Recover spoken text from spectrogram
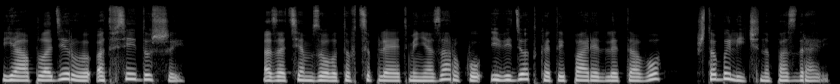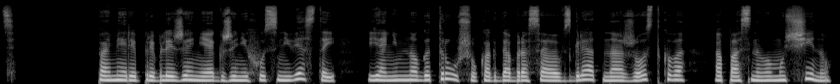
я аплодирую от всей души. А затем Золотов цепляет меня за руку и ведет к этой паре для того, чтобы лично поздравить. По мере приближения к жениху с невестой я немного трушу, когда бросаю взгляд на жесткого, опасного мужчину,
